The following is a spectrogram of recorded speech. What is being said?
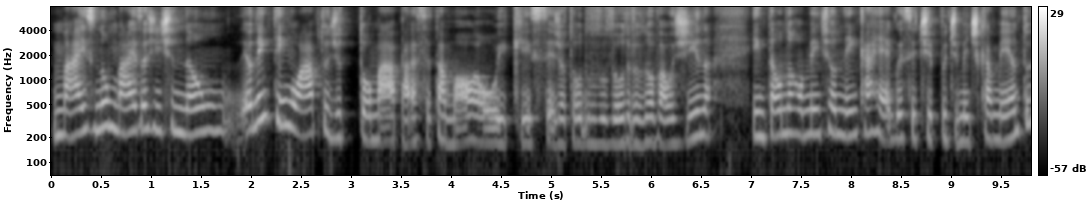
mas no mais a gente não, eu nem tenho o hábito de tomar paracetamol e que seja todos os outros Novalgina, então normalmente eu nem carrego esse tipo de medicamento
